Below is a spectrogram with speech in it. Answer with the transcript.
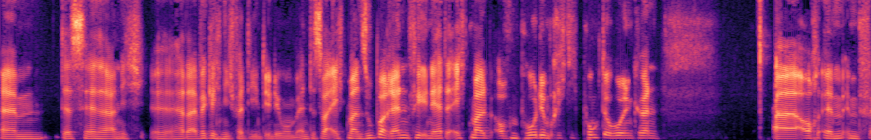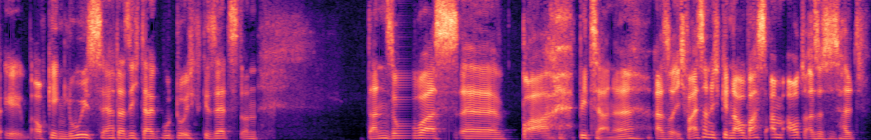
ähm, das hätte er nicht, äh, hätte er wirklich nicht verdient in dem Moment. Das war echt mal ein super Rennen für ihn. Er hätte echt mal auf dem Podium richtig Punkte holen können. Äh, auch, im, im, äh, auch gegen Luis hat er sich da gut durchgesetzt und dann sowas, äh, boah, bitter, ne? Also ich weiß noch nicht genau, was am Auto, also es ist halt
